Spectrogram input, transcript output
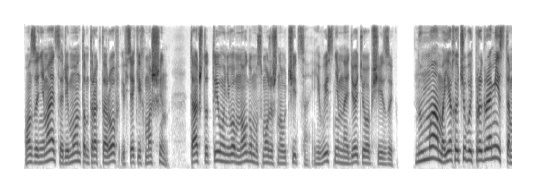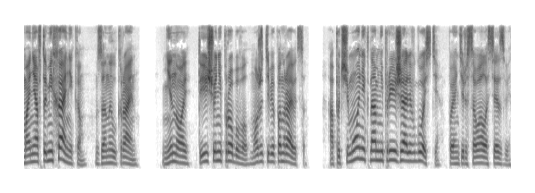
Он занимается ремонтом тракторов и всяких машин, так что ты у него многому сможешь научиться, и вы с ним найдете общий язык. «Ну, мама, я хочу быть программистом, а не автомехаником», — заныл Крайн. «Не ной, ты еще не пробовал, может тебе понравится». «А почему они к нам не приезжали в гости?» — поинтересовалась Эзви.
